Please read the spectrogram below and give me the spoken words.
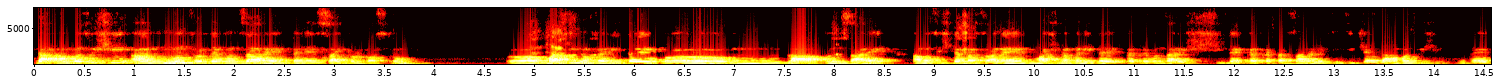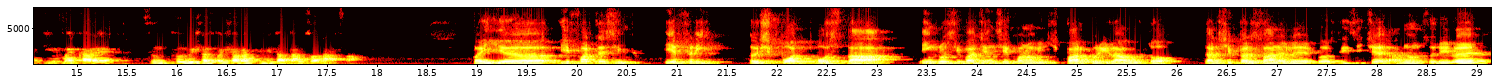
Da, am văzut și anunțuri de vânzare pe site-ul vostru. Uh, da. mașini oferite uh, la vânzare. Am văzut și de persoane, mașini oferite către vânzare și de către persoanele fizice, dar am văzut și de firme care sunt, își desfășoară activitatea în zona asta. Păi uh, e foarte simplu. E free. Își pot posta inclusiv agenții economici, parcurile auto, dar și persoanele fizice, anunțurile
